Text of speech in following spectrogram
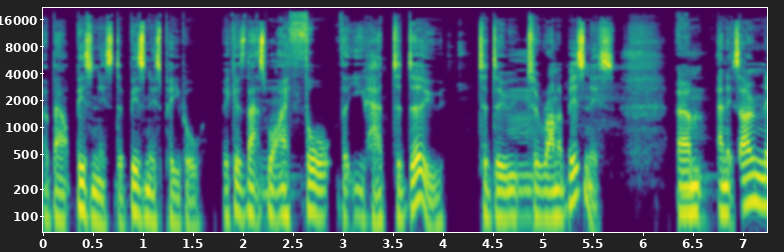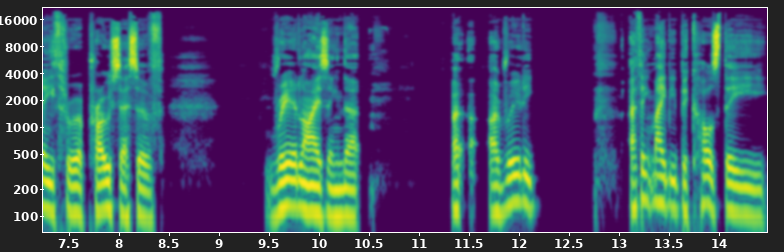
about business to business people because that's what I mm. thought that you had to do to do mm. to run a business. Um, mm. And it's only through a process of realizing that I, I really I think maybe because the,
